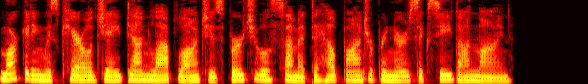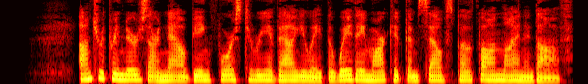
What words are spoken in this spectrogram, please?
Marketing with Carol J. Dunlop launches virtual summit to help entrepreneurs succeed online. Entrepreneurs are now being forced to reevaluate the way they market themselves both online and off.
